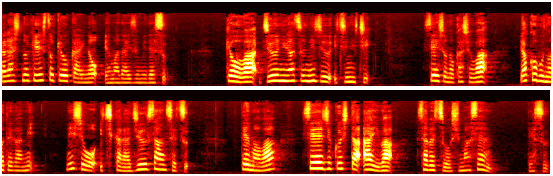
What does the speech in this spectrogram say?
習志野キリスト教会の山田泉です。今日は12月21日。聖書の箇所はヤコブの手紙2章1から13節。テーマは成熟した愛は差別をしませんです。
